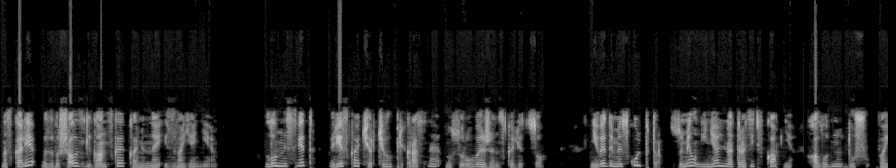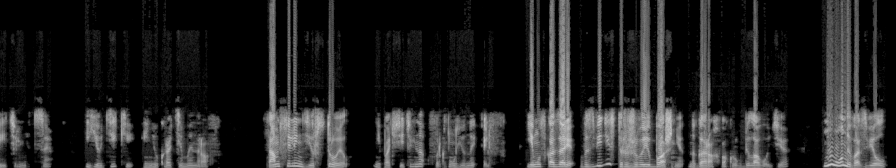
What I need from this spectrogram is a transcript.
На скале возвышалось гигантское каменное изваяние. Лунный свет резко очерчивал прекрасное, но суровое женское лицо. Неведомый скульптор сумел гениально отразить в камне холодную душу воительницы, ее дикий и неукротимый нрав. Сам Селендир строил, непочтительно фыркнул юный эльф. Ему сказали, возведи сторожевые башни на горах вокруг Беловодья. Ну, он и возвел.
